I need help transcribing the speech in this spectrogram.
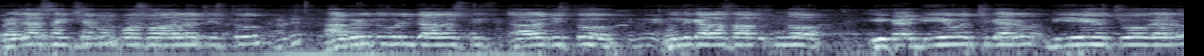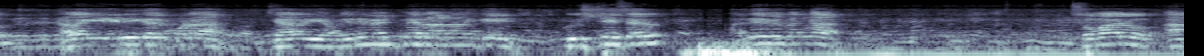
ప్రజా సంక్షేమం కోసం ఆలోచిస్తూ అభివృద్ధి గురించి ఆలోచి ఆలోచిస్తూ ముందుకు ఎలా సాగుతుందో ఇక్కడ డిఏహెచ్ గారు డిఏహెచ్ఓ గారు అలాగే ఏడీ గారు కూడా చాలా వెను వెంటనే రావడానికి కృషి చేశారు. అదేవిధంగా సుమారు ఆ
